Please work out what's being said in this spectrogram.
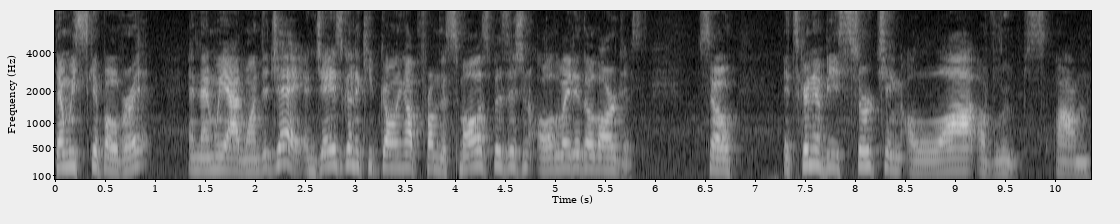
then we skip over it and then we add one to J. And J is going to keep going up from the smallest position all the way to the largest. So it's going to be searching a lot of loops. Um,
